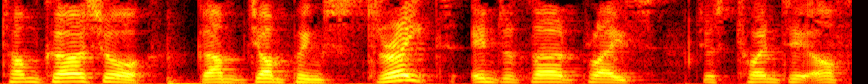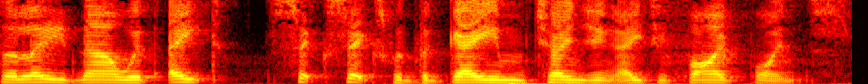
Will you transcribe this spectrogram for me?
Tom Kershaw jumping straight into third place. Just 20 off the lead now with 866 with the game changing 85 points.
